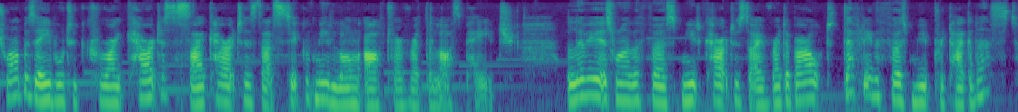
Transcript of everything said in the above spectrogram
Schwab is able to create characters and side characters that stick with me long after I've read the last page. Olivia is one of the first mute characters that I've read about, definitely the first mute protagonist,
